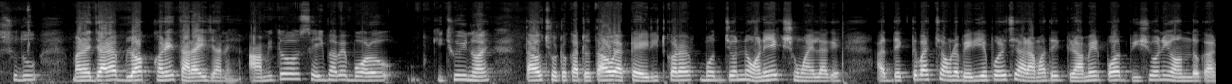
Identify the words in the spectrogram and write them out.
শুধু মানে যারা ব্লগ করে তারাই জানে। আমি তো সেইভাবে বড় কিছুই নয়, তাও ছোটোখাটো, তাও একটা এডিট করার জন্য অনেক সময় লাগে। আর দেখতে পাচ্ছ আমরা বেরিয়ে পড়েছি আর আমাদের গ্রামের পথ ভীষণই অন্ধকার।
